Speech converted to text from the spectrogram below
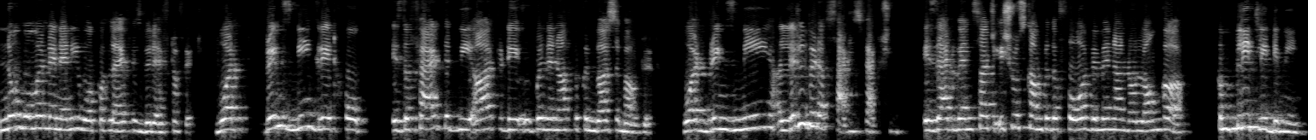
no woman in any walk of life is bereft of it. What brings me great hope is the fact that we are today open enough to converse about it. What brings me a little bit of satisfaction is that when such issues come to the fore, women are no longer completely demeaned.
